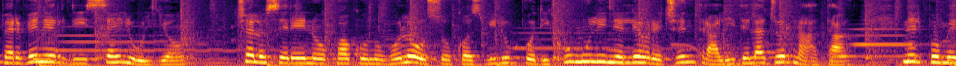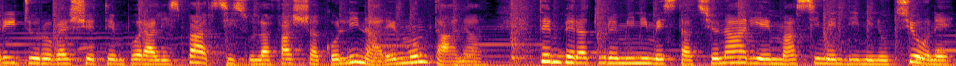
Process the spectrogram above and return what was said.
per venerdì 6 luglio. Cielo sereno poco nuvoloso con sviluppo di cumuli nelle ore centrali della giornata. Nel pomeriggio rovesci e temporali sparsi sulla fascia collinare e montana. Temperature minime stazionarie e massime in diminuzione.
